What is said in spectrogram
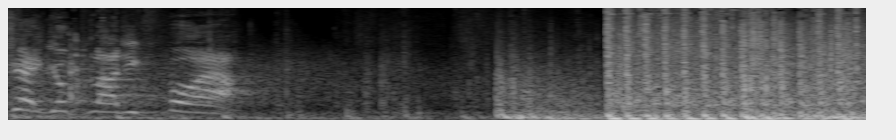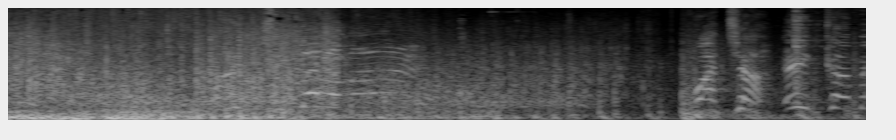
Check your bloody fire! Watcha! Incoming!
